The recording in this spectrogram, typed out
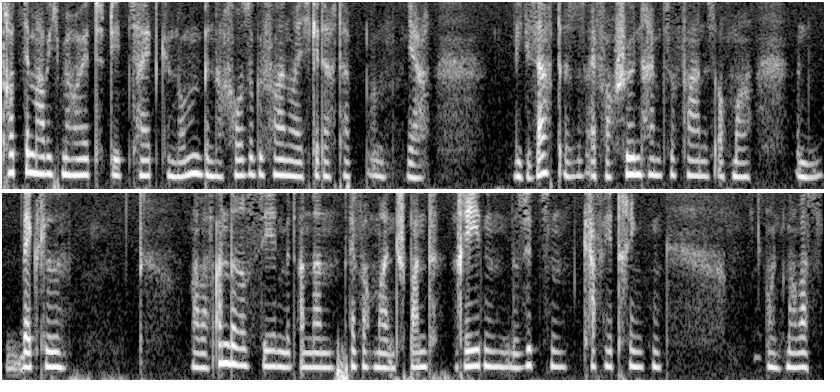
trotzdem habe ich mir heute die Zeit genommen, bin nach Hause gefahren, weil ich gedacht habe, ähm, ja, wie gesagt, es ist einfach schön heimzufahren, ist auch mal ein Wechsel, mal was anderes sehen, mit anderen einfach mal entspannt reden, sitzen, Kaffee trinken und mal was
